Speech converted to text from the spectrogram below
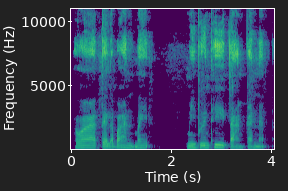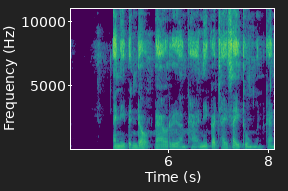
เพราะว่าแต่ละบ้านไม่มีพื้นที่ต่างกันน่ะ อันนี้เป็นดอกดาวเรืองค่ะ นี่ก็ใช้ใส่ถุงเหมือนกัน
